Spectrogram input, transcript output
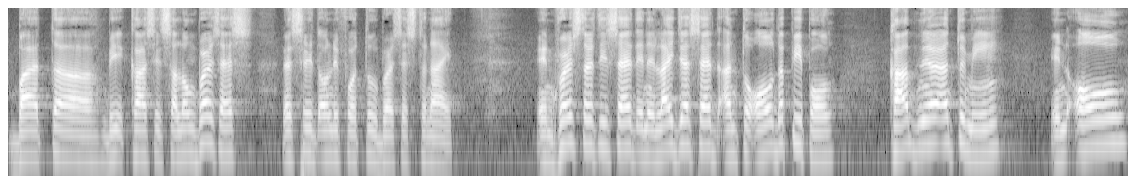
But uh, because it's a long verses, let's read only for two verses tonight. In verse 30 said, And Elijah said unto all the people, Come near unto me. And all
